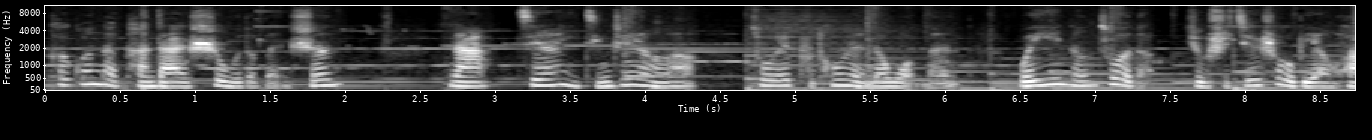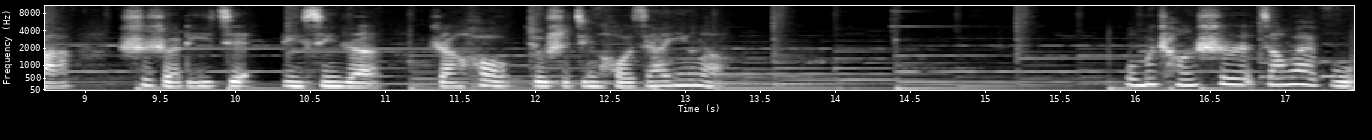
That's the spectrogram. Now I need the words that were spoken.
客观地看待事物的本身。那既然已经这样了，作为普通人的我们，唯一能做的就是接受变化，试着理解并信任，然后就是静候佳音了。我们尝试将外部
